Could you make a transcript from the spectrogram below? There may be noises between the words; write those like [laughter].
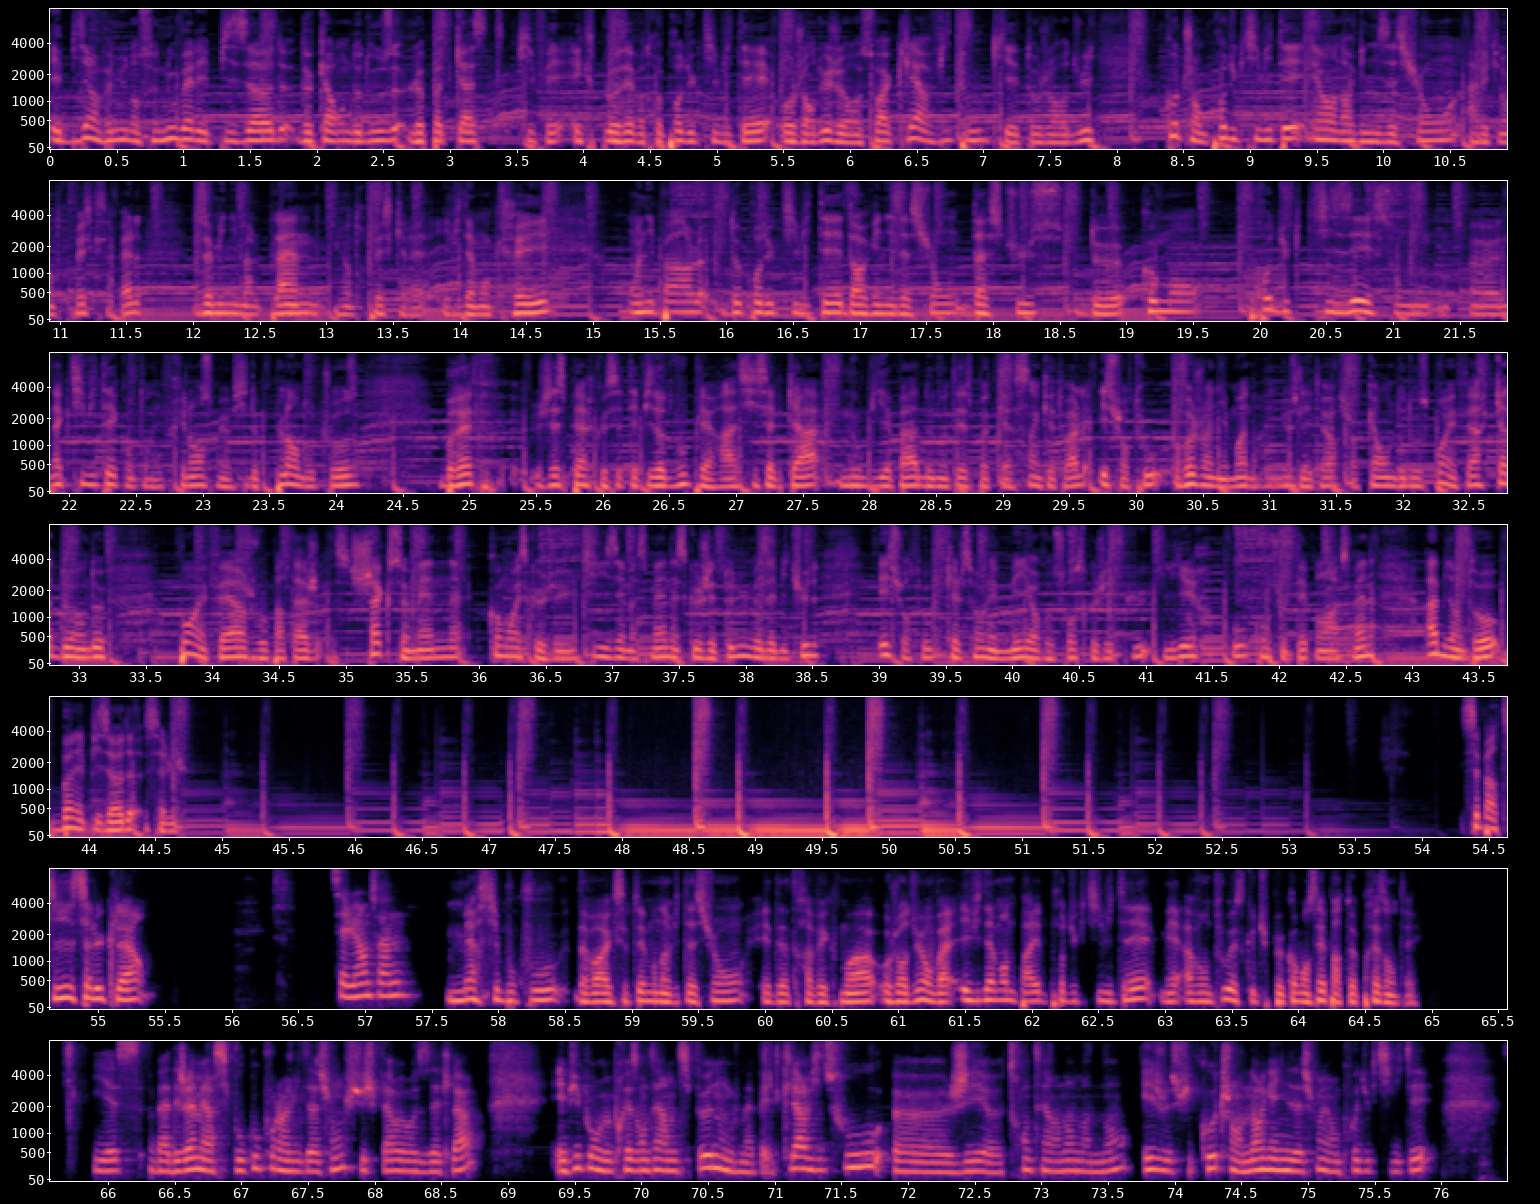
et bienvenue dans ce nouvel épisode de 4212, le podcast qui fait exploser votre productivité. Aujourd'hui, je reçois Claire Vitou qui est aujourd'hui coach en productivité et en organisation avec une entreprise qui s'appelle The Minimal Plan, une entreprise qu'elle a évidemment créée. On y parle de productivité, d'organisation, d'astuces, de comment productiser son euh, activité quand on est freelance, mais aussi de plein d'autres choses. Bref, j'espère que cet épisode vous plaira. Si c'est le cas, n'oubliez pas de noter ce podcast 5 étoiles et surtout, rejoignez-moi dans la newsletter sur 4212.fr, 4212.fr. Je vous partage chaque semaine comment est-ce que j'ai utilisé ma semaine, est-ce que j'ai tenu mes habitudes et surtout quelles sont les meilleures ressources que j'ai pu lire ou consulter pendant la semaine. À bientôt, bon épisode, salut. C'est parti. Salut Claire. Salut Antoine. Merci beaucoup d'avoir accepté mon invitation et d'être avec moi. Aujourd'hui, on va évidemment te parler de productivité, mais avant tout, est-ce que tu peux commencer par te présenter? Yes, bah déjà merci beaucoup pour l'invitation, je suis super heureuse d'être là. Et puis pour me présenter un petit peu, donc je m'appelle Claire Vitou, euh, j'ai 31 euh, ans maintenant et je suis coach en organisation et en productivité.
